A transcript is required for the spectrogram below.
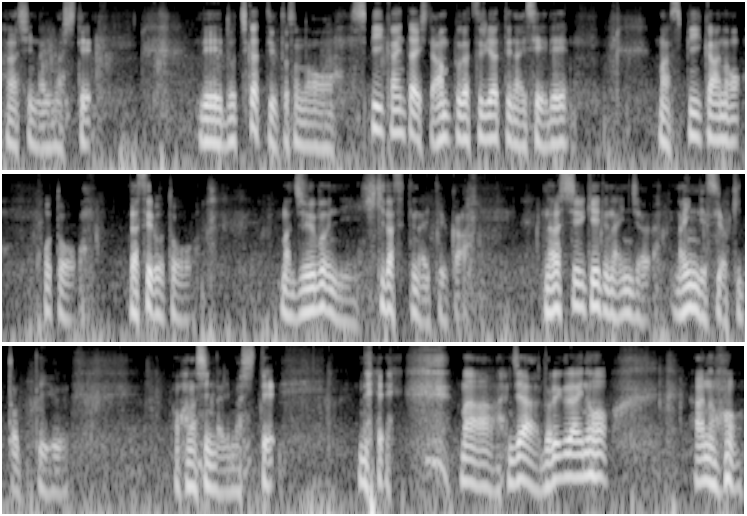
話になりまして。でどっちかっていうとそのスピーカーに対してアンプが釣り合ってないせいで、まあ、スピーカーの音を出せる音を、まあ、十分に引き出せてないというか鳴らしきれてないんじゃないんですよきっとっていうお話になりまして。でまあじゃあどれぐらいのあの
